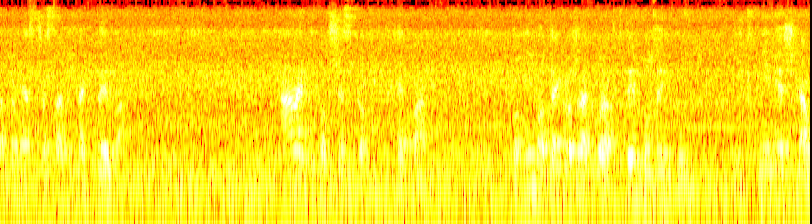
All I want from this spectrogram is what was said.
Natomiast czasami tak bywa. Ale mimo wszystko HEPA, pomimo tego, że akurat w tym budynku nikt nie mieszkał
